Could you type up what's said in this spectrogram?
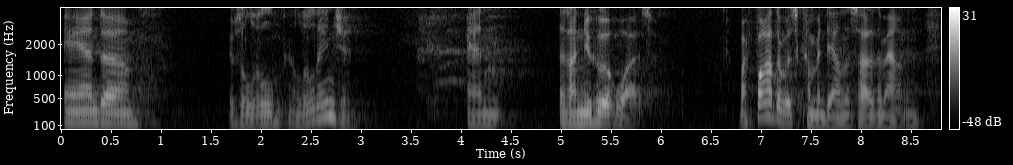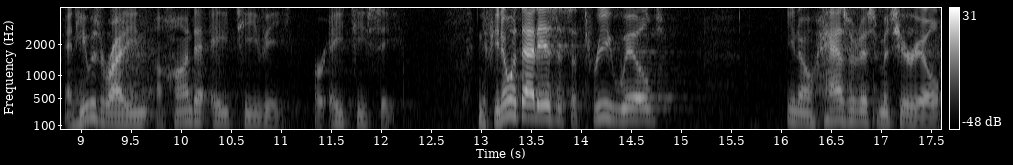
and um, it was a little, a little engine. And, and I knew who it was. My father was coming down the side of the mountain, and he was riding a Honda ATV, or ATC. And if you know what that is, it's a three-wheeled, you know, hazardous material,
